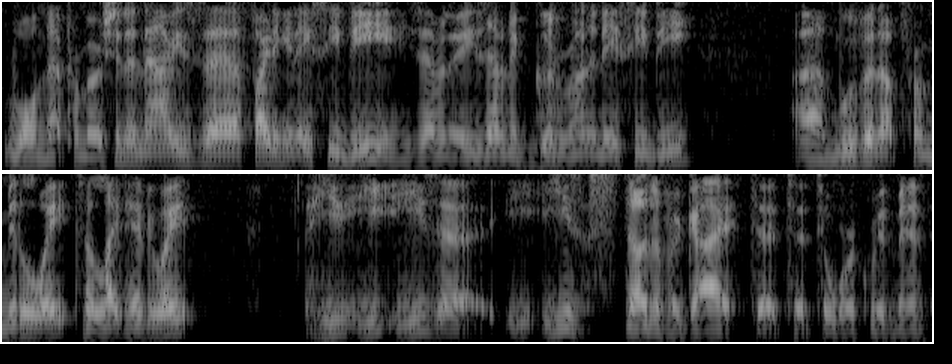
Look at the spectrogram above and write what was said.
Won that promotion, and now he's uh, fighting in ACB. He's having a, he's having a good run in ACB, uh, moving up from middleweight to light heavyweight. He, he he's a he, he's a stud of a guy to to, to work with, man.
